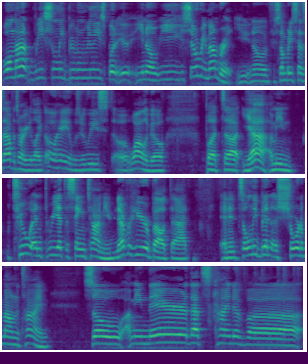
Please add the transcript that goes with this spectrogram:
well, not recently been released, but it, you know, you, you, still remember it. You know, if somebody says Avatar, you're like, oh, hey, it was released a while ago. But uh, yeah, I mean, two and three at the same time. You never hear about that, and it's only been a short amount of time. So I mean, there, that's kind of uh,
